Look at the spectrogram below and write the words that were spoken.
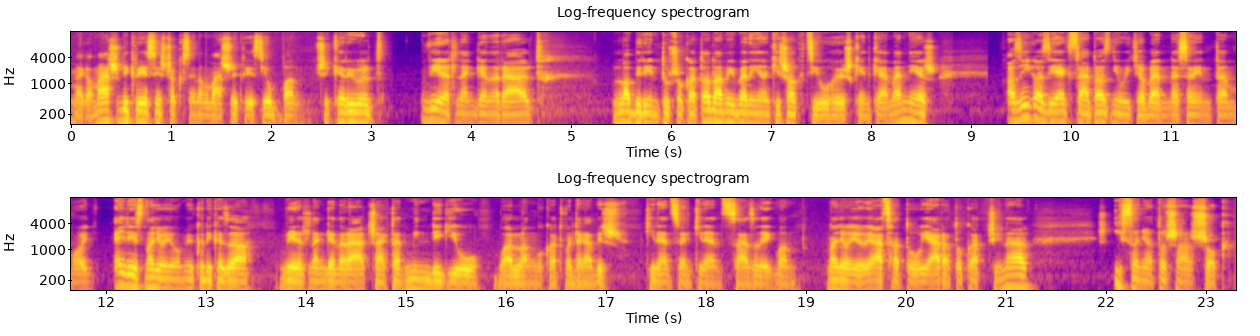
meg a második rész, és csak szerintem a második rész jobban sikerült, véletlen generált labirintusokat ad, amiben ilyen kis akcióhősként kell menni, és az igazi extrát az nyújtja benne szerintem, hogy egyrészt nagyon jól működik ez a véletlen generáltság, tehát mindig jó barlangokat, vagy legalábbis 99%-ban nagyon jó játszható járatokat csinál, és iszonyatosan sok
